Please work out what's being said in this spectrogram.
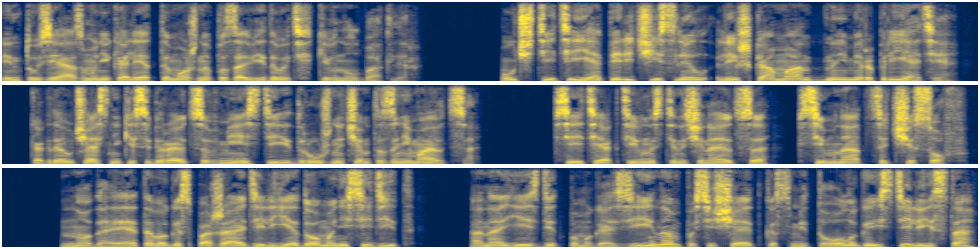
«Энтузиазму Николетты можно позавидовать», — кивнул Батлер. «Учтите, я перечислил лишь командные мероприятия, когда участники собираются вместе и дружно чем-то занимаются. Все эти активности начинаются в 17 часов. Но до этого госпожа Аделье дома не сидит. Она ездит по магазинам, посещает косметолога и стилиста».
